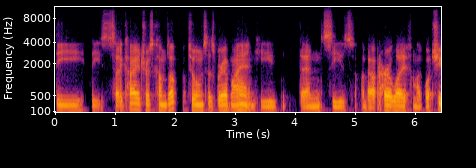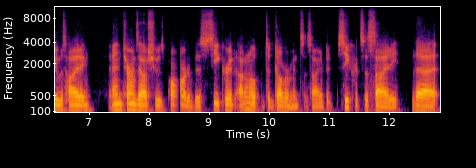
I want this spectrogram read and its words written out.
the the psychiatrist comes up to him says, "Grab my hand." He then sees about her life and like what she was hiding, and turns out she was part of this secret. I don't know if it's a government society, but secret society that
